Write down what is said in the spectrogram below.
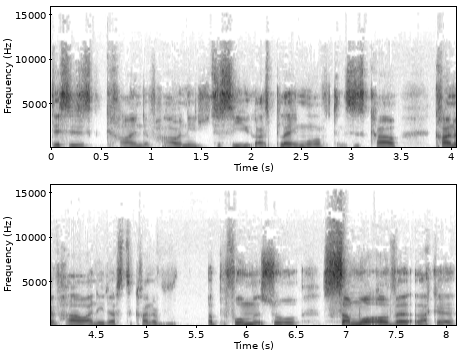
this is kind of how I need to see you guys playing more often. This is how kind of how I need us to kind of a performance or somewhat of a like a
